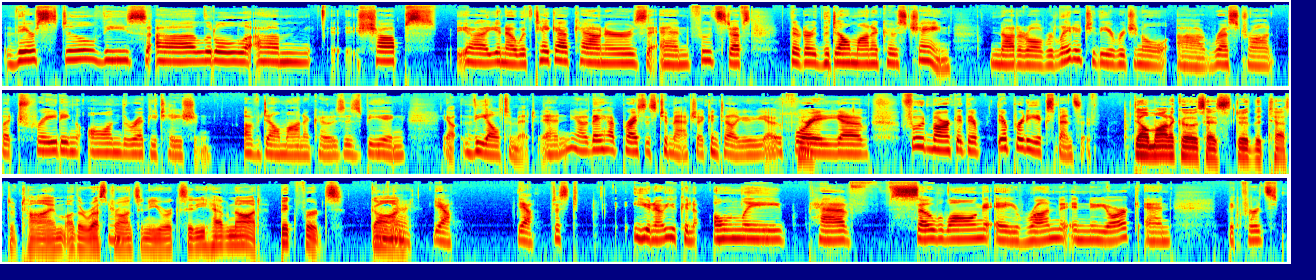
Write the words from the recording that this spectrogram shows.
There's still these uh, little um, shops, uh, you know, with takeout counters and foodstuffs that are the Delmonico's chain. Not at all related to the original uh, restaurant, but trading on the reputation of Delmonico's as being, you know, the ultimate. And you know, they have prices to match. I can tell you, you know, for a uh, food market, they're they're pretty expensive. Delmonico's has stood the test of time. Other restaurants in New York City have not. Bickford's gone. Right. Yeah, yeah. Just you know, you can only have so long a run in New York, and Bickford's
